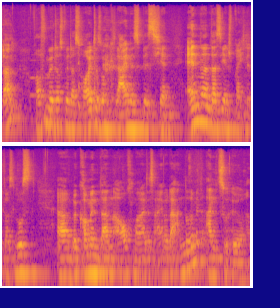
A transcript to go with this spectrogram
dann hoffen wir, dass wir das heute so ein kleines bisschen ändern, dass Sie entsprechend etwas Lust äh, bekommen, dann auch mal das ein oder andere mit anzuhören.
